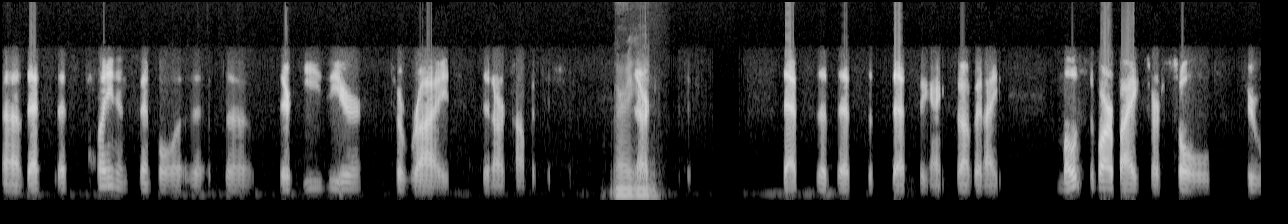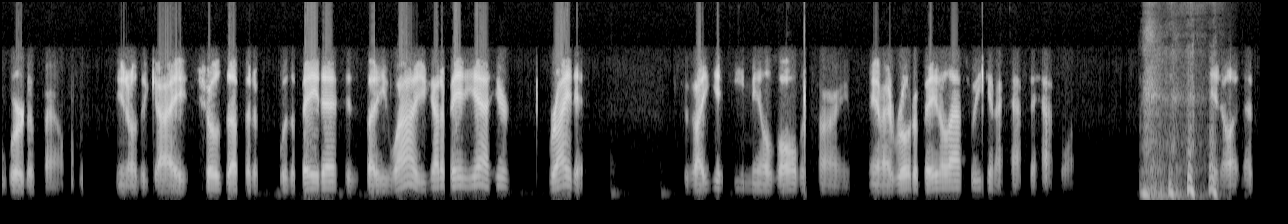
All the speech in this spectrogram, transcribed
Uh, that's that's plain and simple. The, the, they're easier to ride than our competition. Very good. Our, that's the that's the best thing I can sum And I most of our bikes are sold through word of mouth. You know, the guy shows up at a, with a beta. His buddy, wow, you got a beta? Yeah, here, ride it because I get emails all the time. And I wrote a beta last week, and I have to have one. you know, and that's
